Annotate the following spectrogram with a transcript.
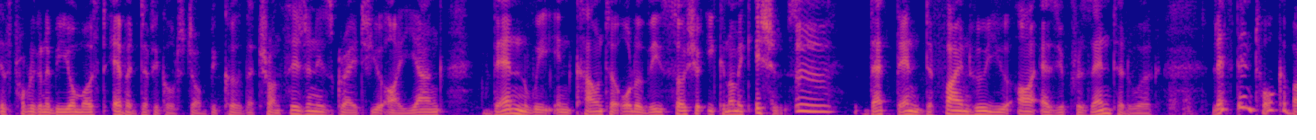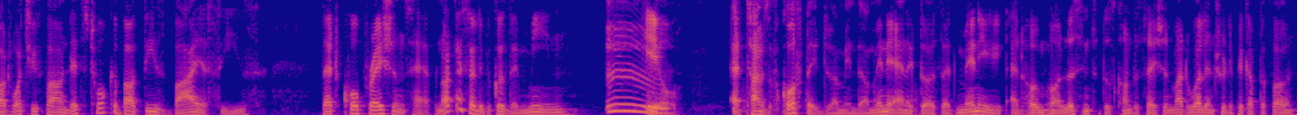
is probably going to be your most ever difficult job because the transition is great. You are young. Then we encounter all of these socio-economic issues Mm. that then define who you are as you present at work. Let's then talk about what you found. Let's talk about these biases that corporations have, not necessarily because they mean mm. ill. At times, of course, they do. I mean, there are many anecdotes that many at home who are listening to this conversation might well and truly pick up the phone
